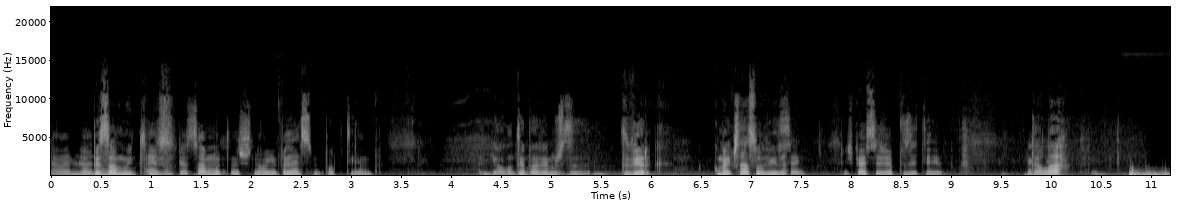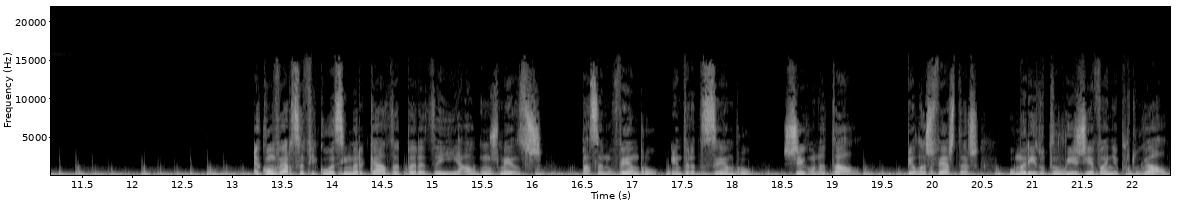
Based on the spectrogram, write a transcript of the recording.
é não pensar muito é, nisso. Não pensar muito nisso, não envelhece um pouco tempo. Daqui a algum tempo havemos de, de ver que, como é que está a sua vida. Sim, espero que seja positivo. Até lá. A conversa ficou assim marcada para daí a alguns meses. Passa novembro, entra dezembro, chega o Natal. Pelas festas, o marido de Lígia vem a Portugal.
